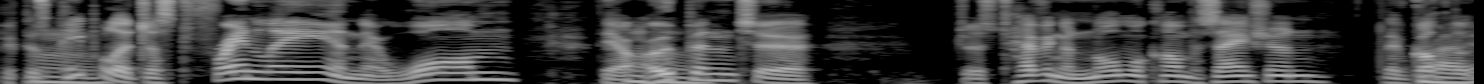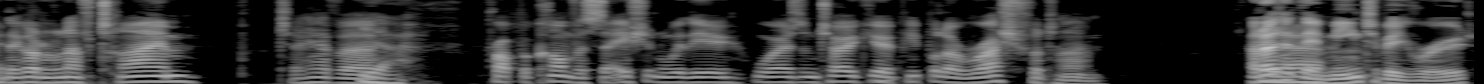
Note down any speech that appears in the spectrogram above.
because Mm. people are just friendly and they're warm. They're Mhm. open to just having a normal conversation. They've got the, they've got enough time to have a yeah, proper conversation with you. Whereas in Tokyo, people are rushed for time. I don't think they mean to be rude.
